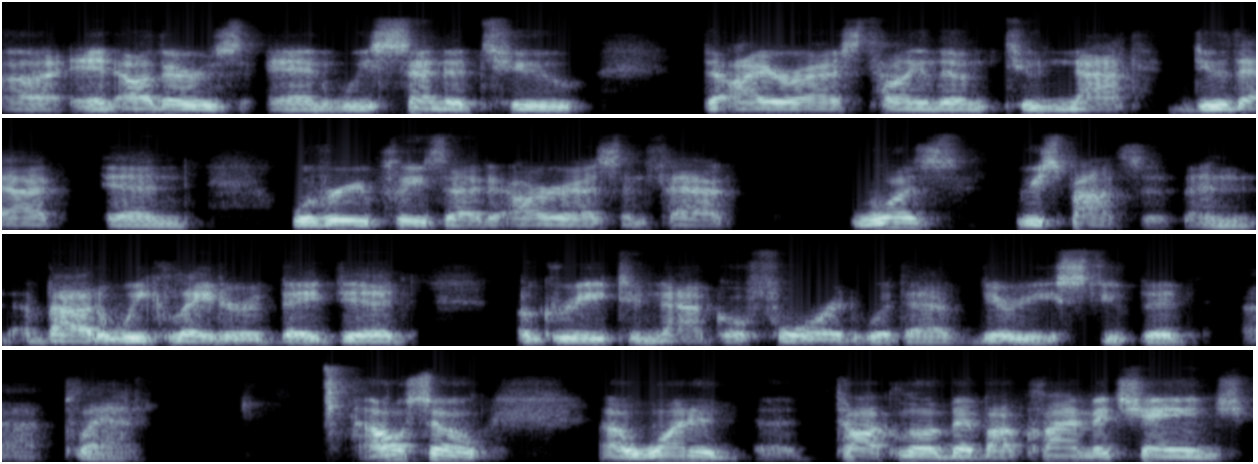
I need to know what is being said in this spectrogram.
uh, and others, and we sent it to the IRS telling them to not do that. And we're very pleased that IRS, in fact, was responsive. And about a week later, they did agree to not go forward with that very stupid uh, plan. I also uh, wanted to talk a little bit about climate change.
